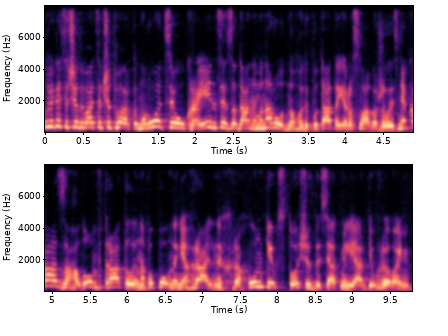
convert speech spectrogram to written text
У 2024 році українці, за даними народного депутата Ярослава Железняка, загалом втратили на поповнення гральних рахунків 160 мільярдів гривень.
